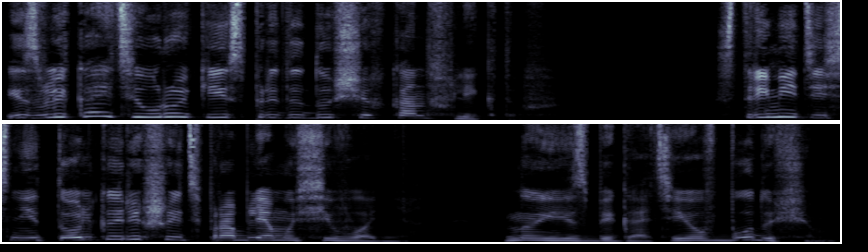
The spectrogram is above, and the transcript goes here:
Извлекайте уроки из предыдущих конфликтов. Стремитесь не только решить проблему сегодня, но и избегать ее в будущем.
